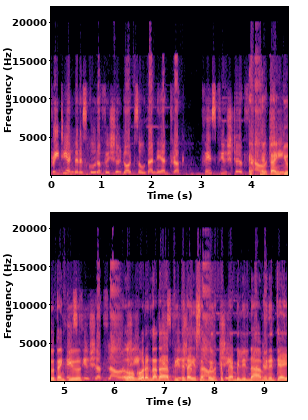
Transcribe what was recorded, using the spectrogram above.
प्रीटी अंडर स्कोर ऑफिशियल डॉट चौदा नियंत्रक. Face future flower Thank you, thank you. Future flower हो गोरख दादा प्रीतीताई सर्व युट्यूब फॅमिलींना विनंती आहे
